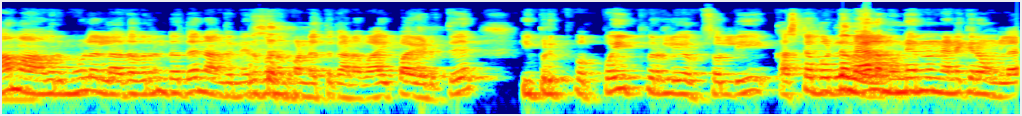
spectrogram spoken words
ஆமா அவர் மூளை இல்லாதவர்ன்றதை நாங்க நிரூபணம் பண்ணதுக்கான வாய்ப்பா எடுத்து இப்படி பொய் பொருளிய சொல்லி கஷ்டப்பட்டு மேல முன்னேறணும்னு நினைக்கிறவங்கள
